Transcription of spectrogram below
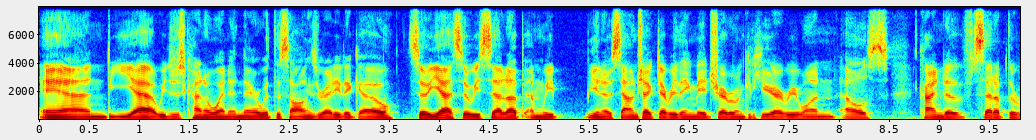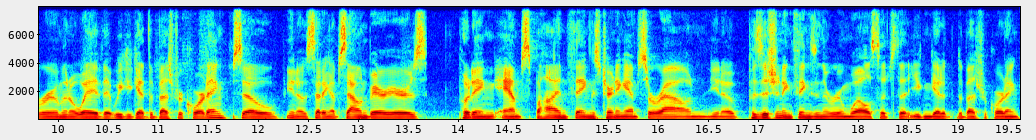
And yeah, we just kind of went in there with the songs ready to go. So yeah, so we set up and we, you know, sound checked everything, made sure everyone could hear everyone else, kind of set up the room in a way that we could get the best recording. So, you know, setting up sound barriers, putting amps behind things, turning amps around, you know, positioning things in the room well such that you can get the best recording,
